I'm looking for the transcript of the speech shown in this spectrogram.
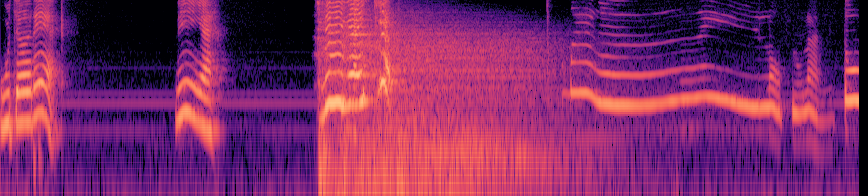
กูเจอแน่ นี่ไง นี่ไงเก็บแม่งเอ้ยหลบอยู่หลังตู้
